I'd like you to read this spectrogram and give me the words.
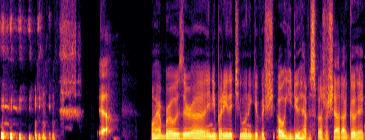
yeah. All right, bro. Is there uh, anybody that you want to give a? Sh- oh, you do have a special shout out. Go ahead.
